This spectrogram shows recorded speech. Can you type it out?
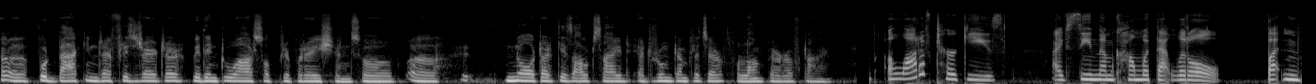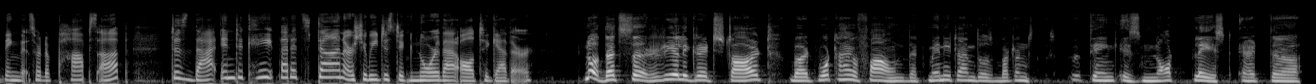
uh, put back in refrigerator within two hours of preparation. So uh, no turkeys outside at room temperature for long period of time. A lot of turkeys I've seen them come with that little button thing that sort of pops up. Does that indicate that it's done, or should we just ignore that altogether? No, that's a really great start. But what I have found that many times those button thing is not placed at the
